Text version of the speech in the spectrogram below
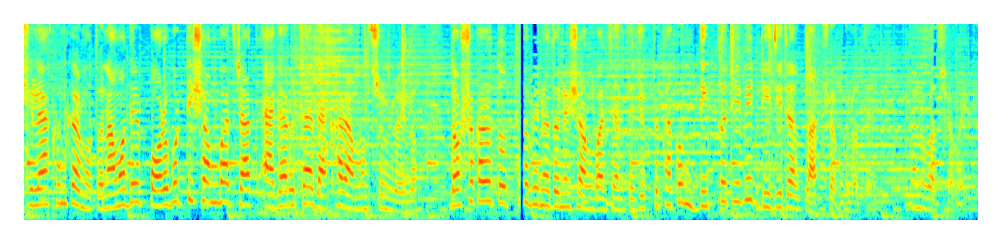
ছিল এখনকার মতন। আমাদের পরবর্তী সংবাদ রাত এগারোটায় দেখার আমন্ত্রণ রইল। দর্শক আরও তথ্য বিনোদনের সংবাদ জানতে যুক্ত থাকুন দীপ্ত টিভির ডিজিটাল প্ল্যাটফর্মগুলোতে। ধন্যবাদ সবাইকে।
